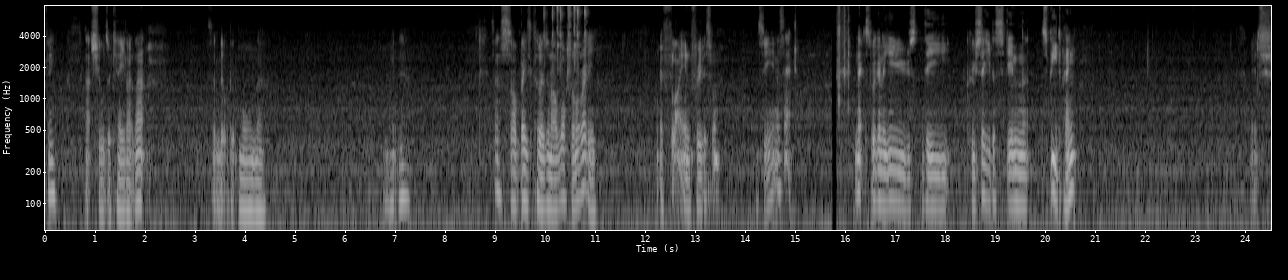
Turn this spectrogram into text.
Okay, that shield's okay like that. It's a little bit more on the right there. So that's our base colours and our wash on already. We're flying through this one. see you in a sec. Next we're going to use the Crusader Skin Speed Paint. Which,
